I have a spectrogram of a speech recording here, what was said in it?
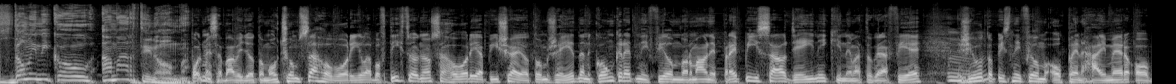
s Dominikou a Martinom. Poďme sa baviť o tom, o čom sa hovorí, lebo v týchto dňoch sa hovorí a píše aj o tom, že jeden konkrétny film normálne prepísal dejiny kinematografie. Mm-hmm. Životopisný film Oppenheimer o,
